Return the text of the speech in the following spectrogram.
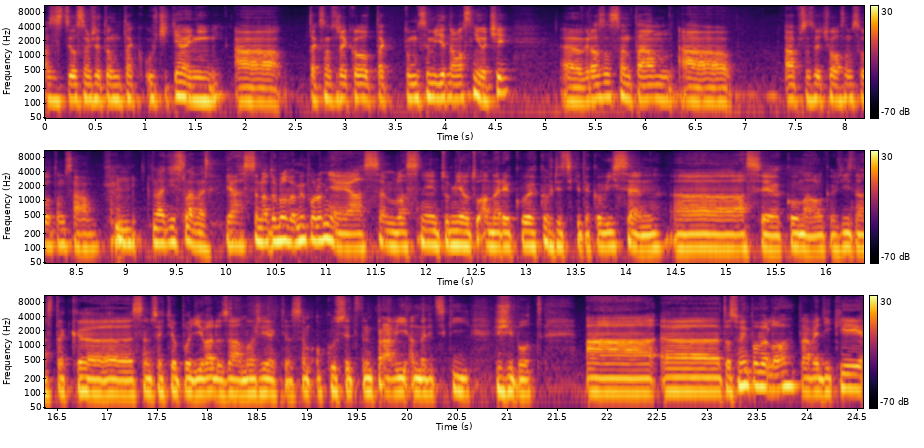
a zjistil jsem, že tomu tak určitě není a tak jsem si řekl, tak to musím vidět na vlastní oči. Uh, vyrazil jsem tam a a přesvědčoval jsem se o tom sám. Hmm. Vladislave. Já jsem na to byl velmi podobně. Já jsem vlastně tu měl tu Ameriku jako vždycky takový sen. Uh, asi jako málo každý z nás, tak uh, jsem se chtěl podívat do zámoří a chtěl jsem okusit ten pravý americký život. A uh, to se mi povedlo právě díky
